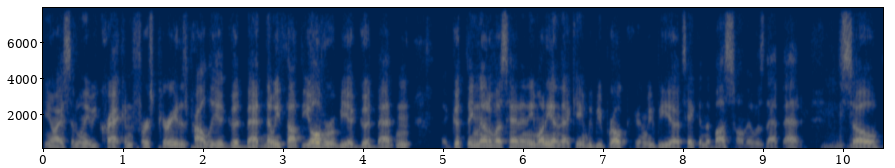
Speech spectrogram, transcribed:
you know, I said well, maybe Kraken first period is probably a good bet. And then we thought the over would be a good bet, and a good thing none of us had any money on that game. We'd be broke and we'd be uh, taking the bus home. It was that bad. so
